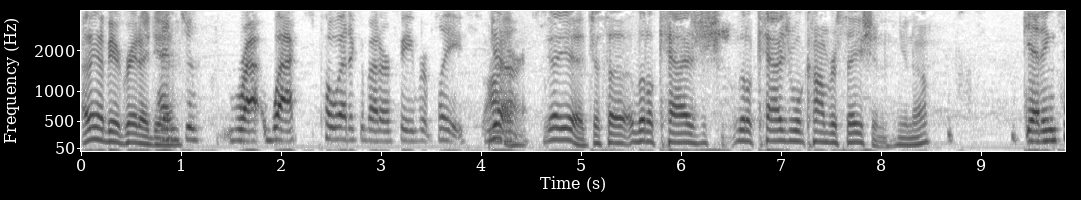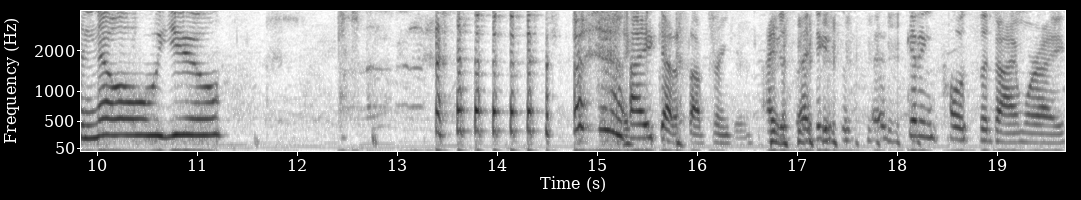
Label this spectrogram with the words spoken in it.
I think that'd be a great idea. and just ra- wax poetic about our favorite place on yeah, Earth. yeah, yeah. Just a, little cash, little casual conversation. You know. Getting to know you. I gotta stop drinking. I just, I think it's just, it's getting close to the time where I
